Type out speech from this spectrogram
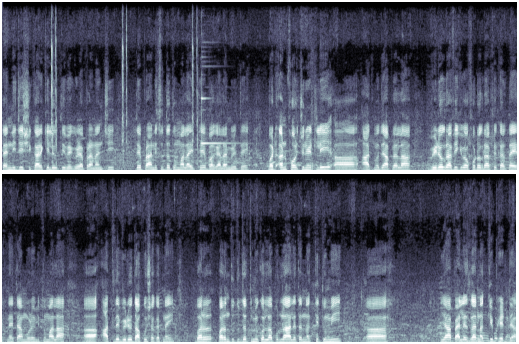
त्यांनी जी शिकार केली होती वेगवेगळ्या प्राण्यांची ते प्राणीसुद्धा तुम्हाला इथे बघायला मिळते. बट अनफॉर्च्युनेटली आतमध्ये आपल्याला व्हिडिओग्राफी किंवा फोटोग्राफी करता येत नाही त्यामुळे मी तुम्हाला आतले व्हिडिओ दाखवू शकत नाही. बरं परंतु जर तुम्ही कोल्हापूरला आले तर नक्की तुम्ही या पॅलेसला नक्की भेट द्या.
